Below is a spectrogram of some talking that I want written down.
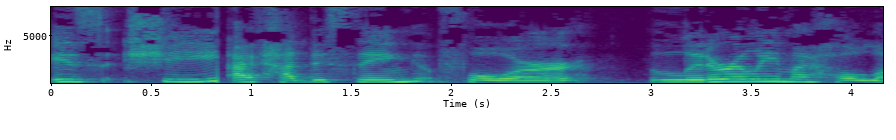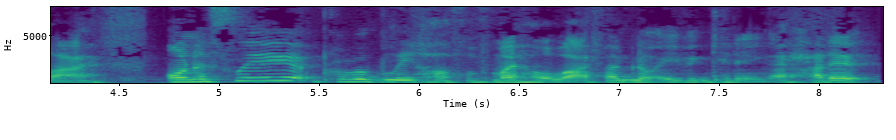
is she. I've had this thing for literally my whole life. Honestly, probably half of my whole life. I'm not even kidding. I had it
